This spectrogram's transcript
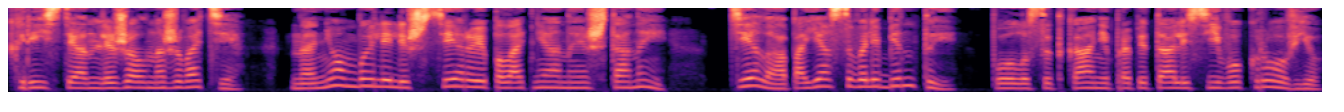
Кристиан лежал на животе. На нем были лишь серые полотняные штаны. Тело опоясывали бинты. Полосы ткани пропитались его кровью,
